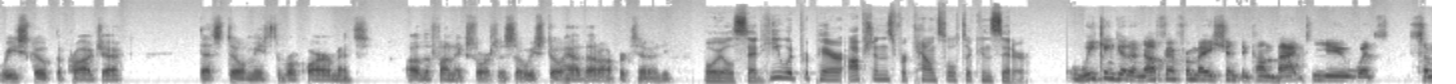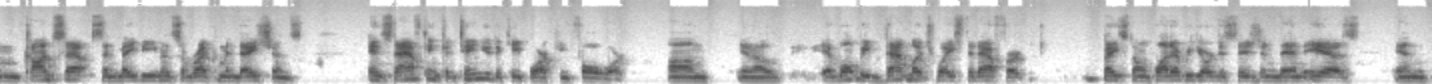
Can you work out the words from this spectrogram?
rescope the project that still meets the requirements of the funding sources. So we still have that opportunity. Boyles said he would prepare options for council to consider. We can get enough information to come back to you with some concepts and maybe even some recommendations. And staff can continue to keep working forward. Um, you know, it won't be that much wasted effort based on whatever your decision then is in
